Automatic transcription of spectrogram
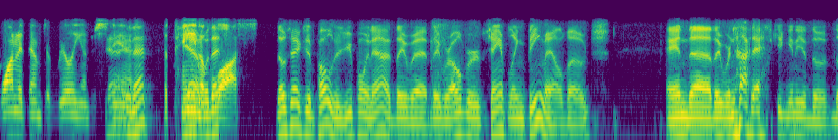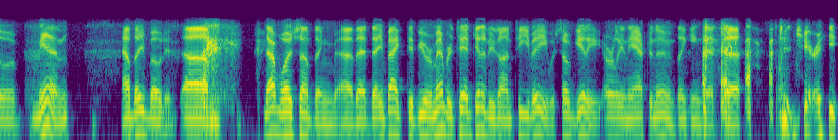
wanted them to really Yeah, understand that, the pain yeah, well, of that- loss. those exit polls, as you point out, they were they were over sampling female votes, and uh, they were not asking any of the the men how they voted. Um, that was something uh, that, in fact, if you remember, Ted Kennedy's on TV was so giddy early in the afternoon, thinking that uh, Kerry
